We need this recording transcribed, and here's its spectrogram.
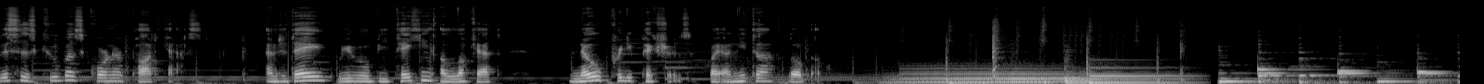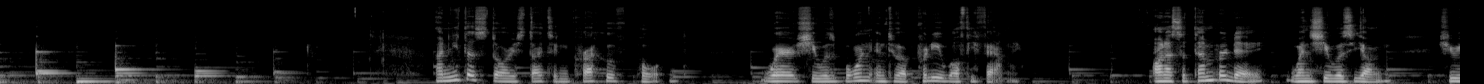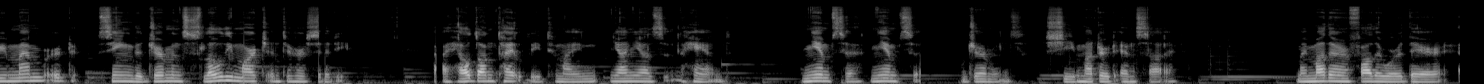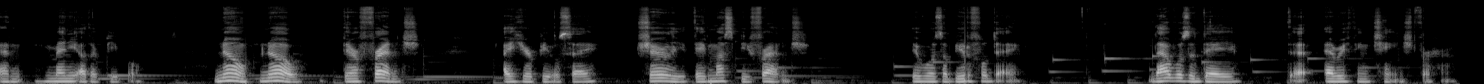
This is Cuba's Corner podcast, and today we will be taking a look at No Pretty Pictures by Anita Lobel. Anita's story starts in Krakow, Poland, where she was born into a pretty wealthy family. On a September day, when she was young, she remembered seeing the Germans slowly march into her city. I held on tightly to my Nyanya's hand. Niemce, Niemce, Germans, she muttered and sighed. My mother and father were there, and many other people. No, no, they're French, I hear people say. Surely they must be French. It was a beautiful day. That was a day that everything changed for her.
